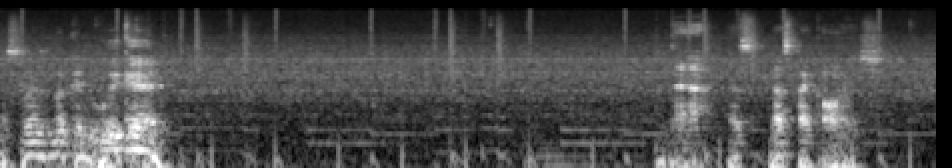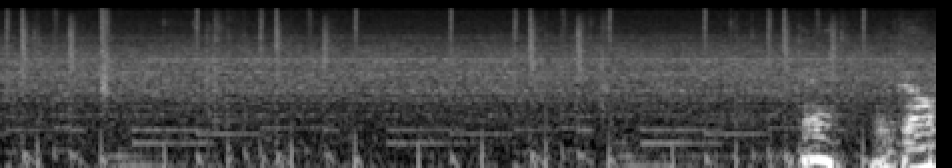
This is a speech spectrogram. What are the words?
this one's looking wicked Nah, that's that's like orange. Okay, there we go.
